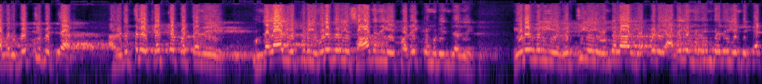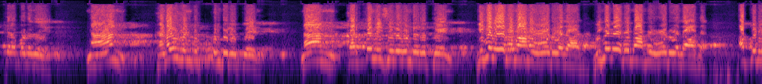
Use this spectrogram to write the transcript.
அவர் வெற்றி பெற்றார். அவரிடத்திலே கேட்கப்பட்டது உங்களால் எப்படி இவ்வளவு பெரிய சாதனையை படைக்க முடிந்தது? இவ்வளவு பெரிய வெற்றியை உங்களால் எப்படி அடைய முடிந்தது? என்று கேட்கிற பொழுது நான் கனவு கண்டு கொண்டிருப்பேன். நான் கற்பனை செய்து கொண்டிருப்பேன். மிக வேகமாக ஓடுவதாக மிக வேகமாக ஓடுவதாக. அப்படி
